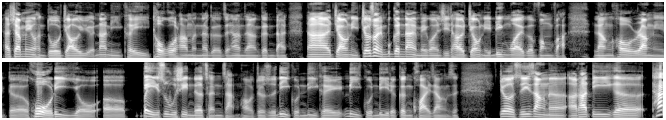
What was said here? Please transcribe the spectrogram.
它下面有很多交易员，那你可以透过他们那个怎样怎样跟单，那他教你，就算你不跟单也没关系，他会教你另外一个方法，然后让你的获利有呃倍数性的成长，哈，就是利滚利可以利滚利的更快这样子。就实际上呢，啊，他第一个他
